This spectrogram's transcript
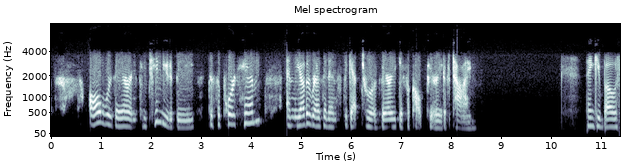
all were there and continue to be to support him and the other residents to get through a very difficult period of time. Thank you both.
